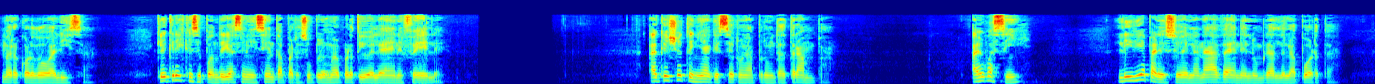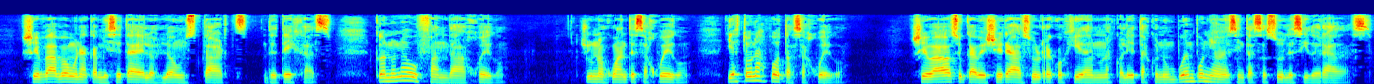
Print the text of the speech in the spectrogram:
me recordó Alisa. ¿Qué crees que se pondría Cenicienta para su primer partido de la NFL? Aquello tenía que ser una pregunta trampa. ¿Algo así? Lidia apareció de la nada en el umbral de la puerta. Llevaba una camiseta de los Lone Stars de Texas, con una bufanda a juego, y unos guantes a juego, y hasta unas botas a juego. Llevaba su cabellera azul recogida en unas coletas con un buen puñado de cintas azules y doradas.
